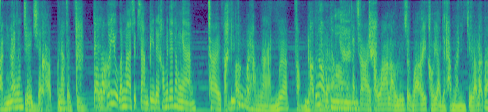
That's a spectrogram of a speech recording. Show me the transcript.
อันนี้น่าจะจริงเฉยๆครับนะน่าจะจริง แต่เราก็อยู่กันมา 13 ปีโดยเขาไม่ได้ทำงาน ใช่ครับพี่เพิ่งมาทำงานเมื่อสองเดือนอ๋อเพิ่งออกไปทำงานใช่เพราะว่าเรารู้สึกว่าเอ้ยเขาอยากจะทำงานจริงๆแล้วเราก็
